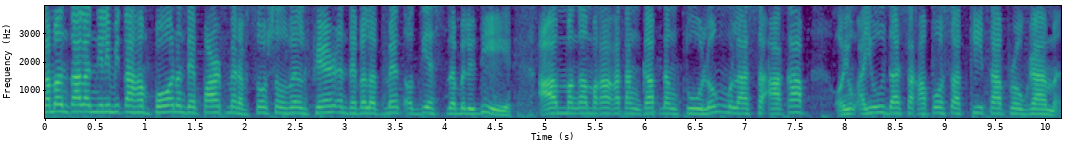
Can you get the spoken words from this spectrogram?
Samantala, nilimitahan po ng Department of Social Welfare and Development o DSWD ang mga makakatanggap ng tulong mula sa AKAP o yung Ayuda sa Kapos at Kita program.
